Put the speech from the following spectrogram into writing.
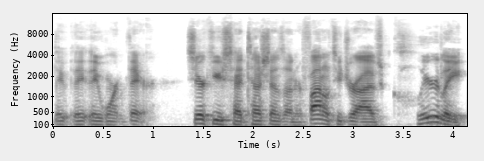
they, they, they weren't there. Syracuse had touchdowns on their final two drives, clearly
